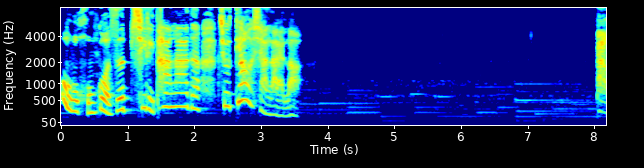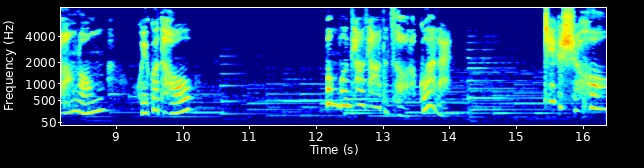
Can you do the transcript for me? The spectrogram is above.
哦，红果子噼里啪啦的就掉下来了。霸王龙回过头，蹦蹦跳跳的走了过来。这个时候，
